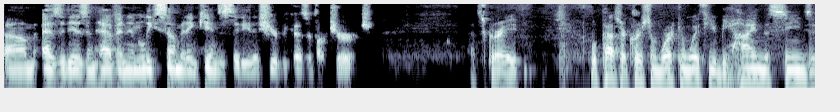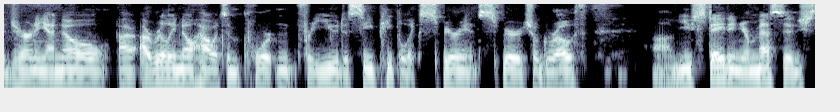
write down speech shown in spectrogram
um, as it is in heaven in Lee's Summit in Kansas City this year because of our church. That's great. Well, Pastor Christian, working with you behind the scenes at Journey, I know, I, I really know how it's important for you to see people experience spiritual growth. Um, you state in your message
